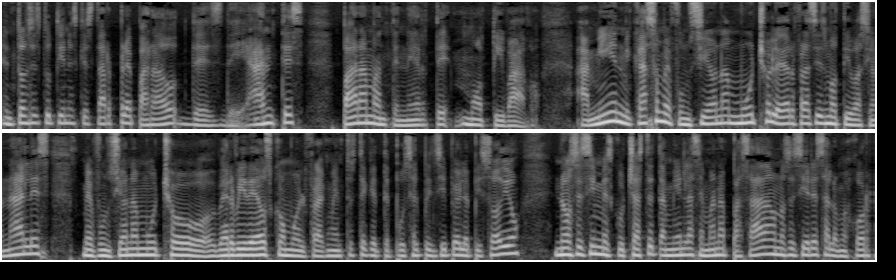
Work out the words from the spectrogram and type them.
Entonces tú tienes que estar preparado desde antes para mantenerte motivado. A mí en mi caso me funciona mucho leer frases motivacionales, me funciona mucho ver videos como el fragmento este que te puse al principio del episodio. No sé si me escuchaste también la semana pasada o no sé si eres a lo mejor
